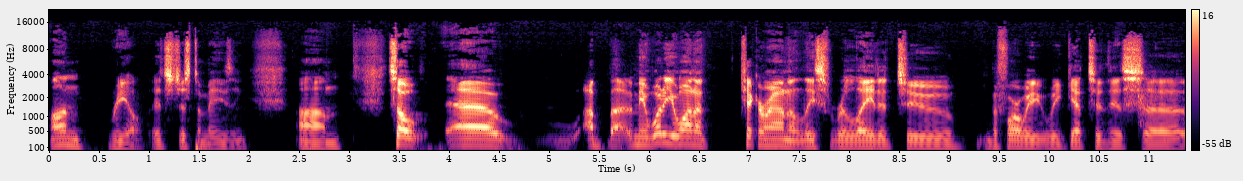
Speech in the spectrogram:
unreal. It's just amazing. Um, so. Uh, I mean, what do you want to kick around at least related to before we we get to this uh,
